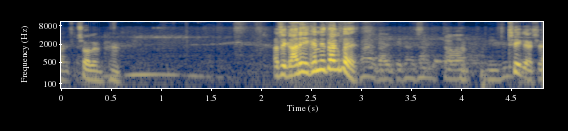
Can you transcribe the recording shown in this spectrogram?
আসুন চলেন হ্যাঁ। আচ্ছা গাড়ি এখানেই থাকবে? হ্যাঁ। ঠিক আছে।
